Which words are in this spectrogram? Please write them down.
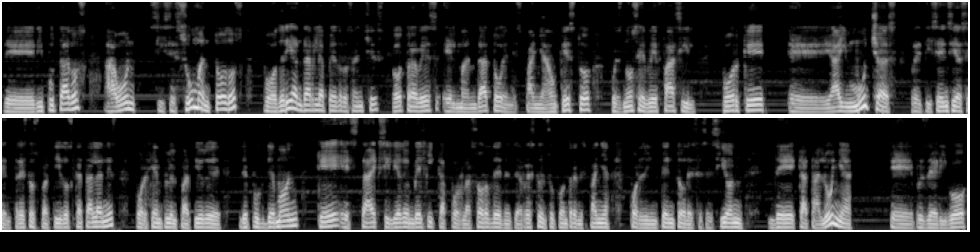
de diputados, aún si se suman todos, podrían darle a Pedro Sánchez otra vez el mandato en España, aunque esto pues no se ve fácil porque eh, hay muchas reticencias entre estos partidos catalanes, por ejemplo el partido de, de, Puigdemont, que está exiliado en Bélgica por las órdenes de arresto en su contra en España por el intento de secesión de Cataluña, que pues derivó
